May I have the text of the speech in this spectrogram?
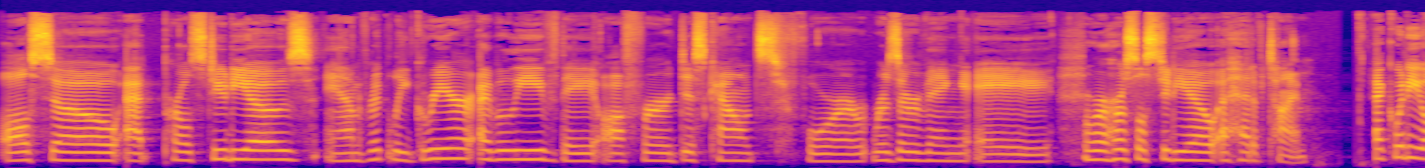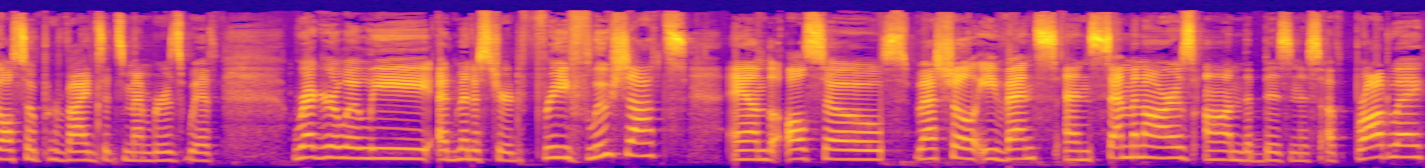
Also at Pearl Studios and Ripley Grier, I believe, they offer discounts for reserving a rehearsal studio ahead of time. Equity also provides its members with regularly administered free flu shots, and also special events and seminars on the business of Broadway,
